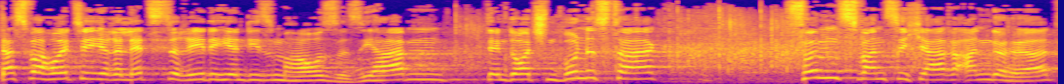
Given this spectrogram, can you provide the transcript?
das war heute Ihre letzte Rede hier in diesem Hause. Sie haben dem Deutschen Bundestag 25 Jahre angehört.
